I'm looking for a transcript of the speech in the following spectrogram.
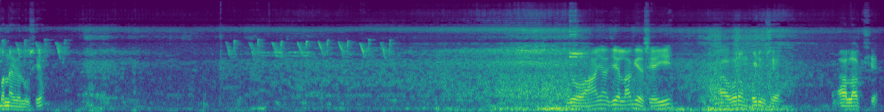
બનાવેલું છે. જો અહીંયા જે લાગે છે એ આ વરમ પડ્યું છે. આ લાગશે.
